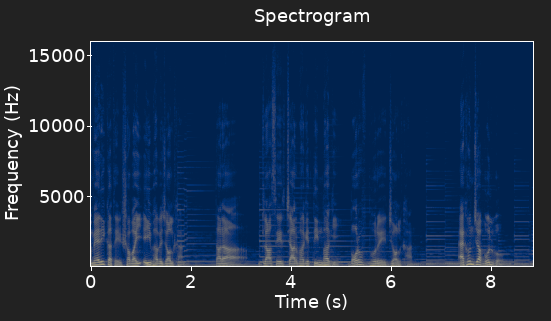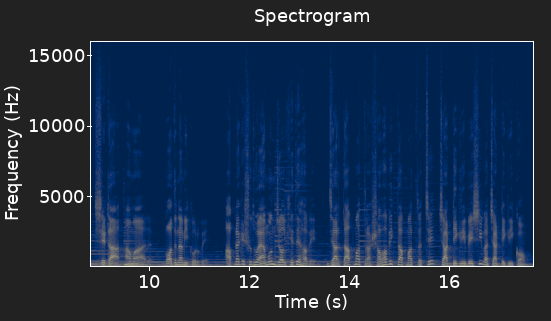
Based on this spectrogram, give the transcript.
আমেরিকাতে সবাই এইভাবে জল খান। তারা গ্লাসের চার ভাগে তিন ভাগই বরফ ভরে জল খান। এখন যা বলব, সেটা আমার বদনামি করবে। আপনাকে শুধু এমন জল খেতে হবে, যার তাপমাত্রা স্বাভাবিক তাপমাত্রার চেয়ে চার ডিগ্রি বেশি বা চার ডিগ্রি কম।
